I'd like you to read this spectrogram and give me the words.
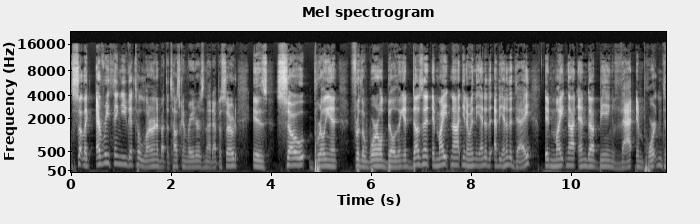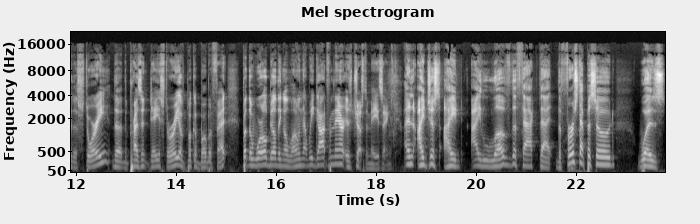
so like everything you get to learn about the Tuscan Raiders in that episode is so brilliant for the world building. It doesn't it might not, you know, in the end of the, at the end of the day, it might not end up being that important to the story, the the present day story of Book of Boba Fett, but the world building alone that we got from there is just amazing. And I just I I love the fact that the first episode was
